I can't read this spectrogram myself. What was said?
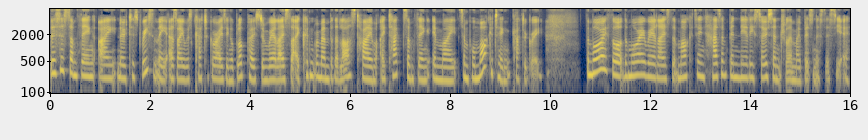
This is something I noticed recently as I was categorizing a blog post and realized that I couldn't remember the last time I tagged something in my simple marketing category. The more I thought, the more I realized that marketing hasn't been nearly so central in my business this year.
